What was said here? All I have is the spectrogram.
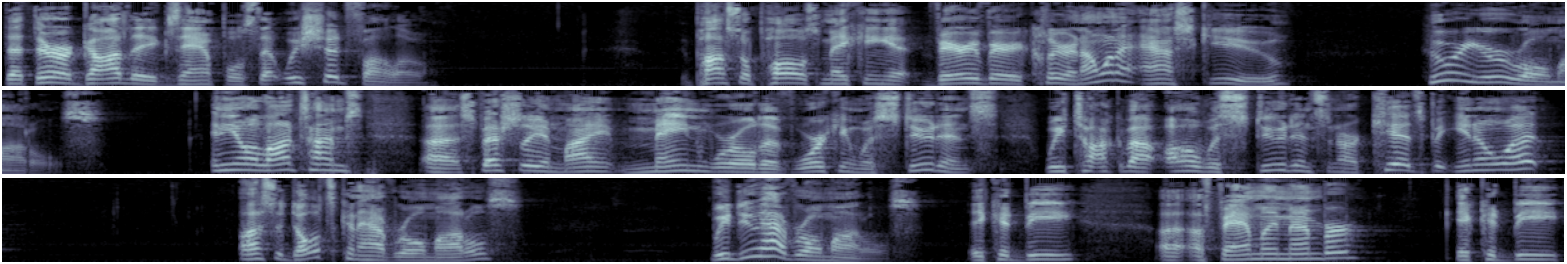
that there are godly examples that we should follow. Apostle paul is making it very very clear and i want to ask you who are your role models? And you know a lot of times uh, especially in my main world of working with students we talk about oh with students and our kids but you know what us adults can have role models. We do have role models. It could be a, family member. It could be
